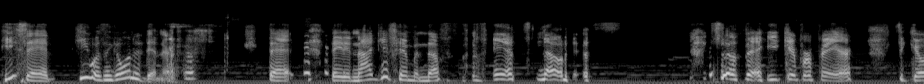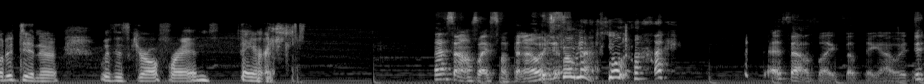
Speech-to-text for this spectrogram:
he said he wasn't going to dinner, that they did not give him enough advance notice so that he could prepare to go to dinner with his girlfriend's parents. That sounds like something I would do. I'm not gonna lie. That sounds like something I would do.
